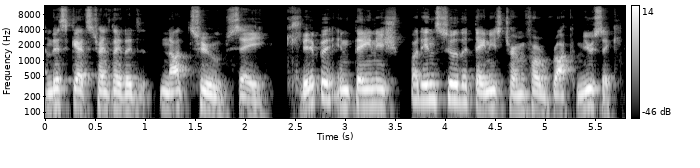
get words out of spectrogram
and this gets translated not to, say, klippe in Danish, but into the Danish term for rock music.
